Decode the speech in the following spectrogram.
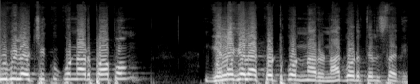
ఊబిలో చిక్కుకున్నారు పాపం గిలగిలా కొట్టుకుంటున్నారు. నాకు కూడా తెలుసు అది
